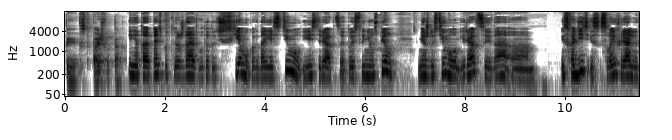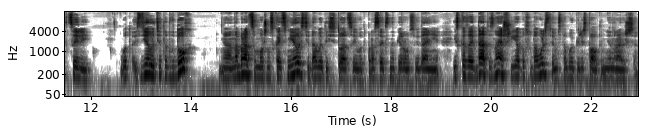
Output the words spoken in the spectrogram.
Ты поступаешь вот так. И это опять подтверждает вот эту схему, когда есть стимул и есть реакция. То есть ты не успел между стимулом и реакцией да, э, исходить из своих реальных целей. Вот сделать этот вдох, набраться, можно сказать, смелости, да, в этой ситуации, вот про секс на первом свидании, и сказать, да, ты знаешь, я бы с удовольствием с тобой переспал, ты мне нравишься.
